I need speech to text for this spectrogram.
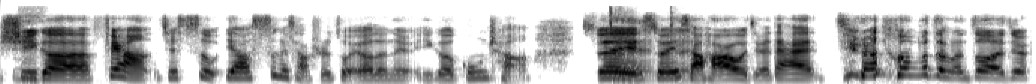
是一嗯，个非常就四要四个小时左右的那一个工程，所以所以小孩儿我觉得大家基本上都不怎么做，就是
